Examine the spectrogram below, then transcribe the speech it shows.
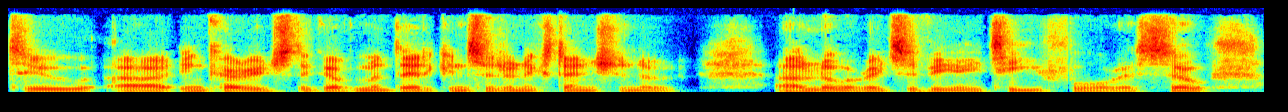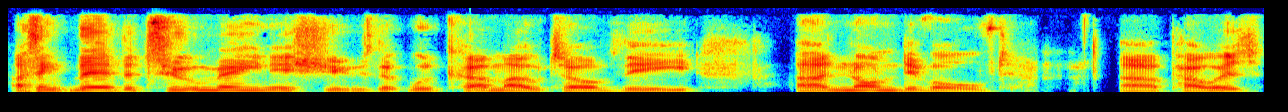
to uh, encourage the government there to consider an extension of uh, lower rates of VAT for us. So I think they're the two main issues that will come out of the uh, non-devolved uh, powers.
